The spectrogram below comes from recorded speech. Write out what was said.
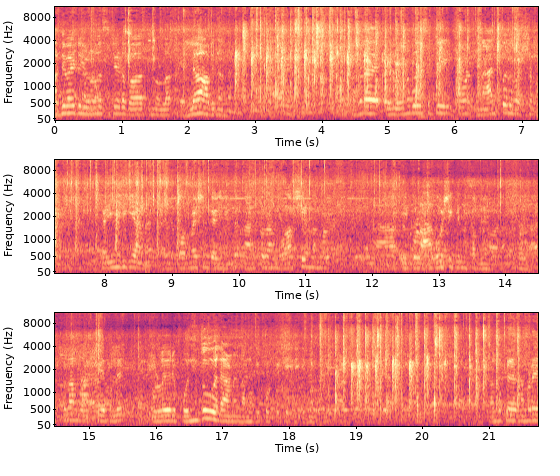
ആദ്യമായിട്ട് യൂണിവേഴ്സിറ്റിയുടെ ഭാഗത്തു നിന്നുള്ള എല്ലാ അഭിനന്ദനങ്ങളും. നമ്മുടെ യൂണിവേഴ്സിറ്റി ഇപ്പോൾ നാൽപ്പത് വർഷം കഴിഞ്ഞിരിക്കുകയാണ്. അതിന്റെ ഫോർമേഷൻ കഴിഞ്ഞിട്ട് നാൽപ്പതാം വാർഷികം നമ്മൾ ഇപ്പോൾ ആഘോഷിക്കുന്ന സമയമാണ്. അപ്പോൾ നാൽപ്പതാം വാർഷികത്തിൽ ഉള്ള ഒരു പൊന്തൂവലാണ് നമുക്കിപ്പോൾ കിട്ടിയിരിക്കുന്ന കോളേജ് നമുക്ക് നമ്മുടെ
